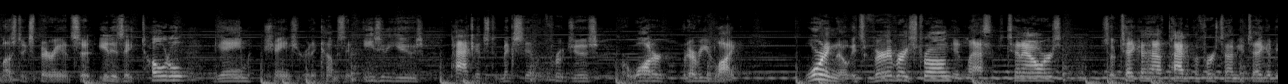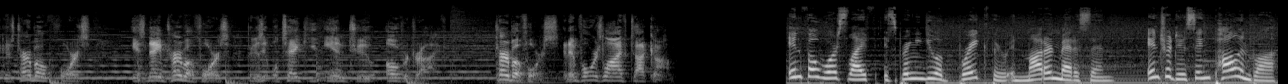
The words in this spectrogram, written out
must experience it. It is a total game changer, and it comes in easy to use packets to mix in with fruit juice or water, whatever you'd like. Warning though, it's very, very strong. It lasts up to 10 hours, so take a half packet the first time you take it because Turbo Force is named Turbo Force because it will take you into overdrive. Turbo Force at InfoWarsLife.com. InfoWars Life is bringing you a breakthrough in modern medicine. Introducing Pollen Block.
